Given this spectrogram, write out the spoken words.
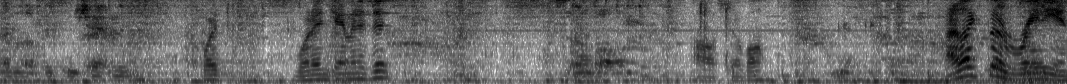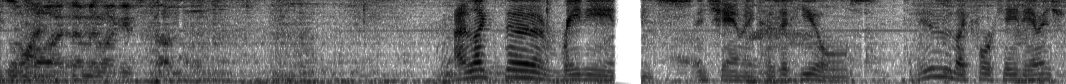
I love this enchantment. What? What enchantment is it? Snowball. Oh, snowball. I like the Throw radiance one. And like it's. I like the radiance enchantment because it heals. Did it do like 4k damage?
